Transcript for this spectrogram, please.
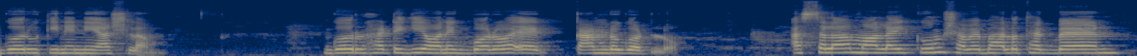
গরু কিনে নিয়ে আসলাম। গরুর হাটে গিয়ে অনেক বড় এক কাণ্ড ঘটল। আসসালামু আলাইকুম, সবাই ভালো থাকবেন।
